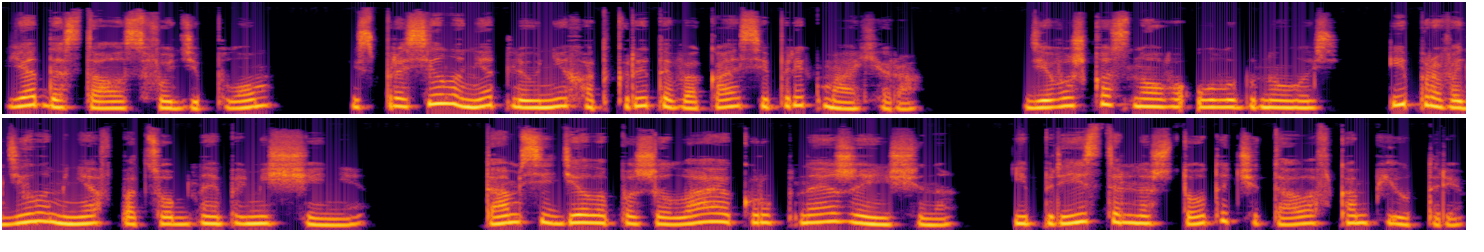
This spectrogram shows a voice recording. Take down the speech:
Я достала свой диплом и спросила, нет ли у них открытой вакансии парикмахера. Девушка снова улыбнулась и проводила меня в подсобное помещение. Там сидела пожилая крупная женщина и пристально что-то читала в компьютере.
